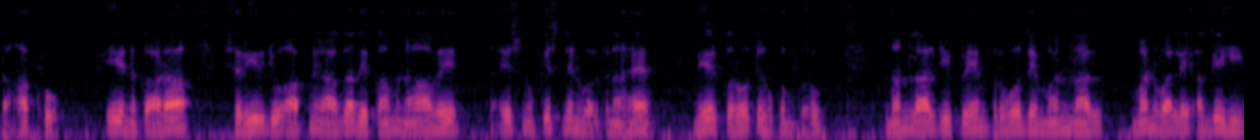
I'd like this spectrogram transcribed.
ਤਾਂ ਆਖੋ, ਇਹ ਨਕਾਰਾ ਸਰੀਰ ਜੋ ਆਪਣੇ ਆਗਾ ਦੇ ਕੰਮ ਨਾ ਆਵੇ ਤਾਂ ਇਸ ਨੂੰ ਕਿਸ ਦਿਨ ਵਰਤਣਾ ਹੈ? ਮੇਰ ਕਰੋ ਤੇ ਹੁਕਮ ਕਰੋ। ਨੰਦ ਲਾਲ ਜੀ ਪ੍ਰੇਮ ਪ੍ਰਭੂ ਦੇ ਮਨ ਨਾਲ ਮਨ ਵਾਲੇ ਅੱਗੇ ਹੀ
